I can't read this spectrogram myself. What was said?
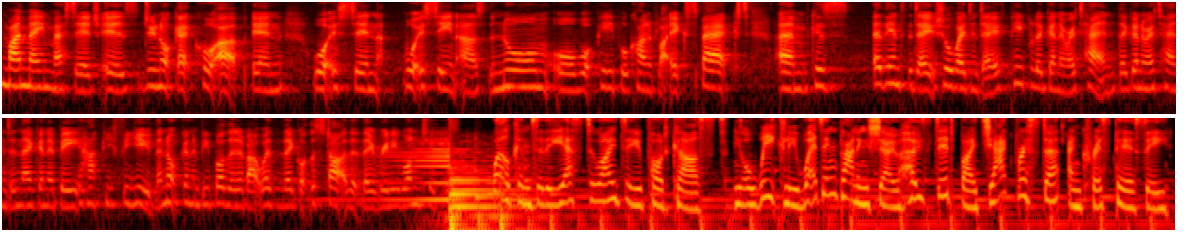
my main message is do not get caught up in what is seen what is seen as the norm or what people kind of like expect um, because at the end of the day it's your wedding day if people are going to attend they're going to attend and they're going to be happy for you they're not going to be bothered about whether they got the starter that they really wanted Welcome to the Yes to I Do podcast, your weekly wedding planning show hosted by Jack Brister and Chris Piercy.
